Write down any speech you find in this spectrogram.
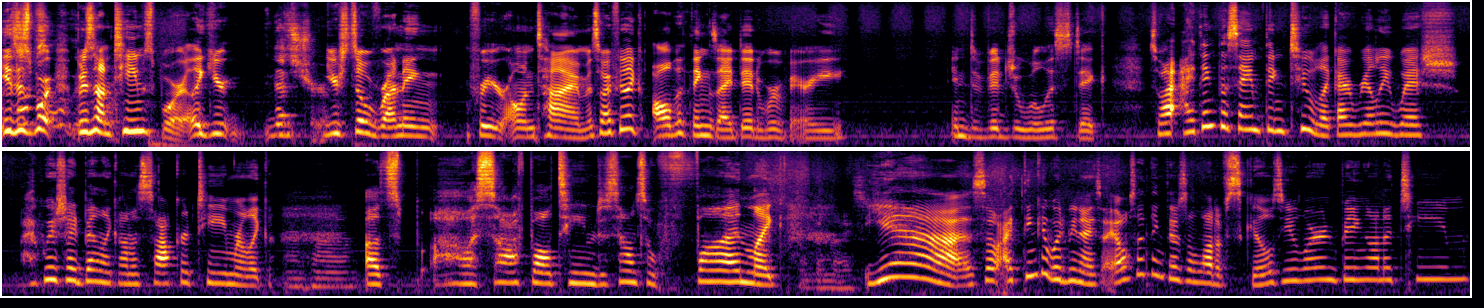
It's a sport, but it's not team sport. Like you're That's true. you're still running for your own time. And so I feel like all the things I did were very individualistic. So I, I think the same thing too. Like I really wish I wish I'd been like on a soccer team or like Mm-hmm. a oh a softball team. Just sounds so fun. Like nice. yeah. So I think it would be nice. I also think there's a lot of skills you learn being on a team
